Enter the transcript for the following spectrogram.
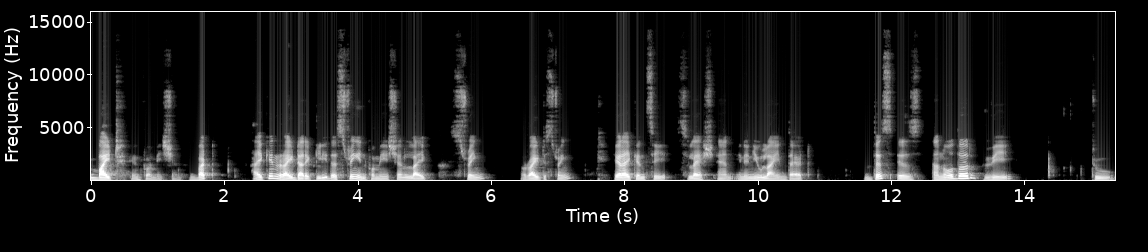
byte information, but I can write directly the string information like string write string. Here I can say slash n in a new line that this is another way to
